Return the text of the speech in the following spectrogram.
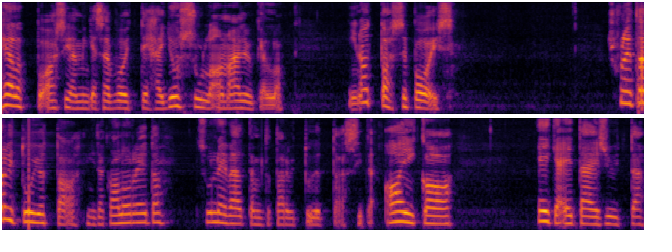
helppo asia, minkä sä voit tehdä, jos sulla on älykello, niin ottaa se pois. Sun ei tarvitse tuijottaa niitä kaloreita, sun ei välttämättä tarvitse tuijottaa sitä aikaa, eikä etäisyyttä,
